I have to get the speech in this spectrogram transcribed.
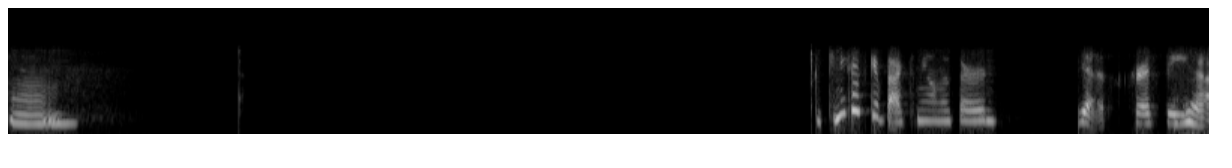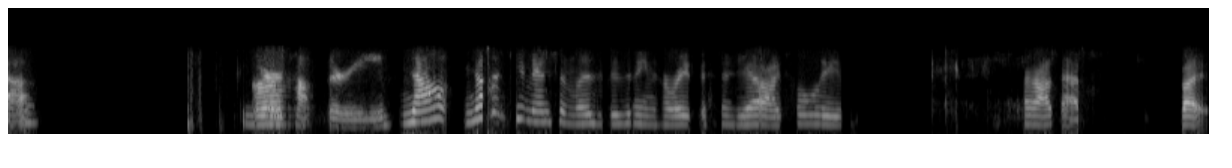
Um, can you guys get back to me on the third? yes, Christy. Yeah. Your Um, top three. Now, now that you mentioned Liz visiting her rapist in jail, I totally forgot that. But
